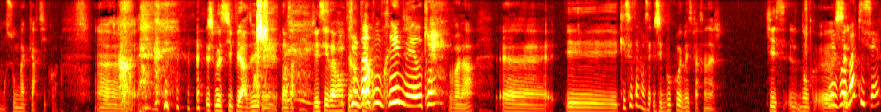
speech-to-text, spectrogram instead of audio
Bon, sous McCarthy, quoi. Euh, je me suis perdu. J'ai essayé d'inventer un J'ai pas terme. compris, mais ok. Voilà. Euh, et qu'est-ce que tu as pensé? J'ai beaucoup aimé ce personnage. Qui est, donc, euh, mais je vois c'est- pas qui c'est?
